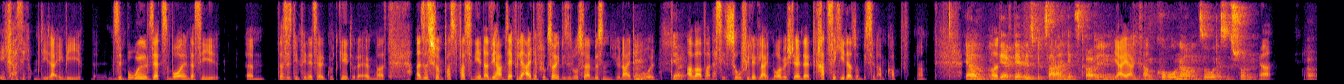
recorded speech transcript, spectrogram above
ich weiß nicht, um die da irgendwie ein Symbol setzen wollen, dass sie, ähm, dass es dem finanziell gut geht oder irgendwas. Also es ist schon faszinierend. Also sie haben sehr viele alte Flugzeuge, die sie loswerden müssen, United mhm. wohl. Ja. Aber dass sie so viele gleich neu bestellen, da kratzt sich jeder so ein bisschen am Kopf. Ne? Ja, ähm, und, und, wer, wer will es bezahlen jetzt gerade in, ja, ja, genau. Corona und so, das ist schon. Ja. ja.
